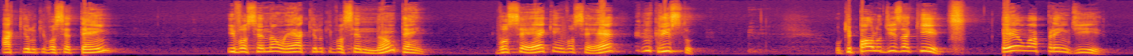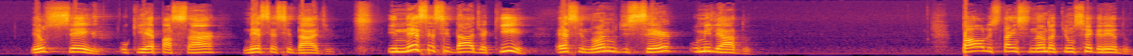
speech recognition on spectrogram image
aquilo que você tem e você não é aquilo que você não tem. Você é quem você é em Cristo. O que Paulo diz aqui, eu aprendi, eu sei o que é passar necessidade. E necessidade aqui é sinônimo de ser humilhado. Paulo está ensinando aqui um segredo.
